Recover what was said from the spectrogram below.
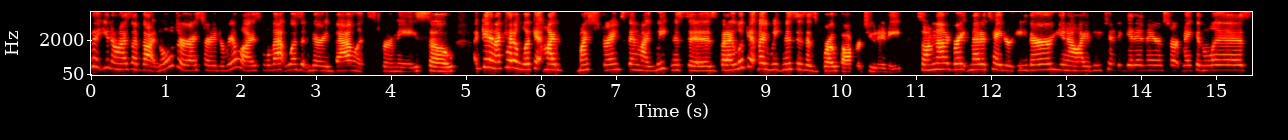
but you know as i've gotten older i started to realize well that wasn't very balanced for me. So again i kind of look at my my strengths and my weaknesses but i look at my weaknesses as growth opportunity. So i'm not a great meditator either. You know i do tend to get in there and start making lists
